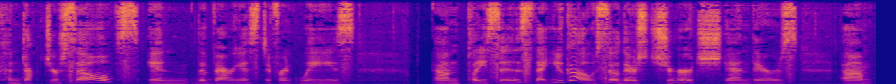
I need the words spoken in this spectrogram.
conduct yourselves in the various different ways, um, places that you go. So there's church and there's, um,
